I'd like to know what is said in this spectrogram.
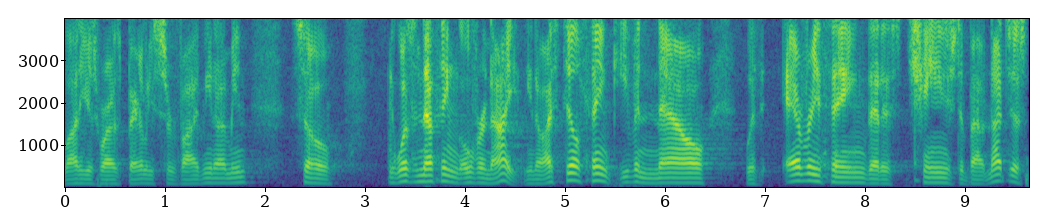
a lot of years where I was barely surviving. You know what I mean? So it was nothing overnight. You know, I still think even now with everything that has changed about not just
